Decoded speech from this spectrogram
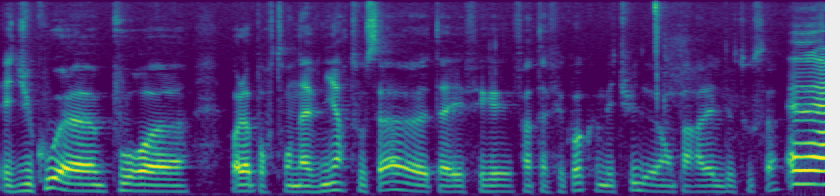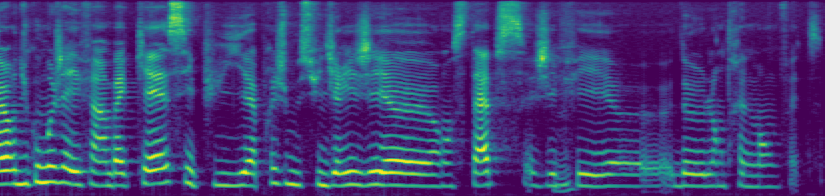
Et du coup, euh, pour, euh, voilà, pour ton avenir, tout ça, tu as fait, as fait quoi comme étude en parallèle de tout ça? Alors du coup, moi j'avais fait un bac S et puis après je me suis dirigée en STAPS. J'ai mmh. fait de l'entraînement en fait.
